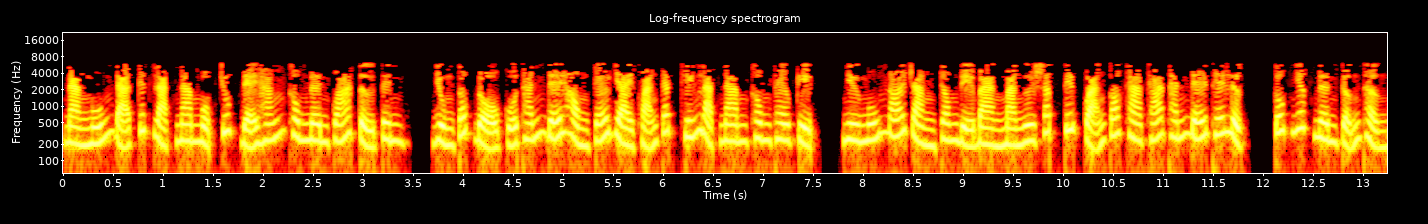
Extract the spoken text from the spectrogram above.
nàng muốn đã kích lạc nam một chút để hắn không nên quá tự tin, dùng tốc độ của Thánh Đế Hồng kéo dài khoảng cách khiến Lạc Nam không theo kịp, như muốn nói rằng trong địa bàn mà ngươi sắp tiếp quản có kha khá Thánh Đế thế lực, tốt nhất nên cẩn thận.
